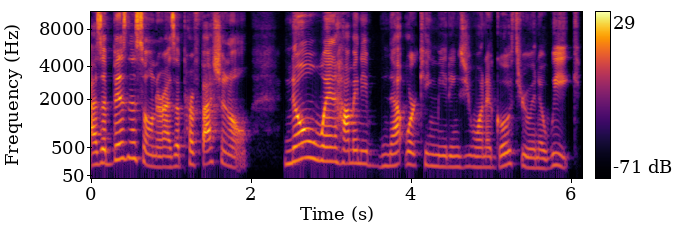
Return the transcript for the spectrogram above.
As a business owner, as a professional, know when how many networking meetings you want to go through in a week.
